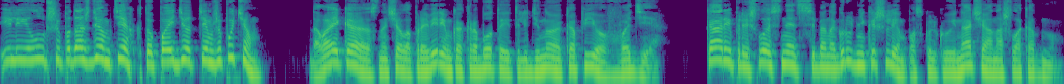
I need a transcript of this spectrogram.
Или лучше подождем тех, кто пойдет тем же путем?» «Давай-ка сначала проверим, как работает ледяное копье в воде». Кари пришлось снять с себя нагрудник и шлем, поскольку иначе она шла ко дну.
